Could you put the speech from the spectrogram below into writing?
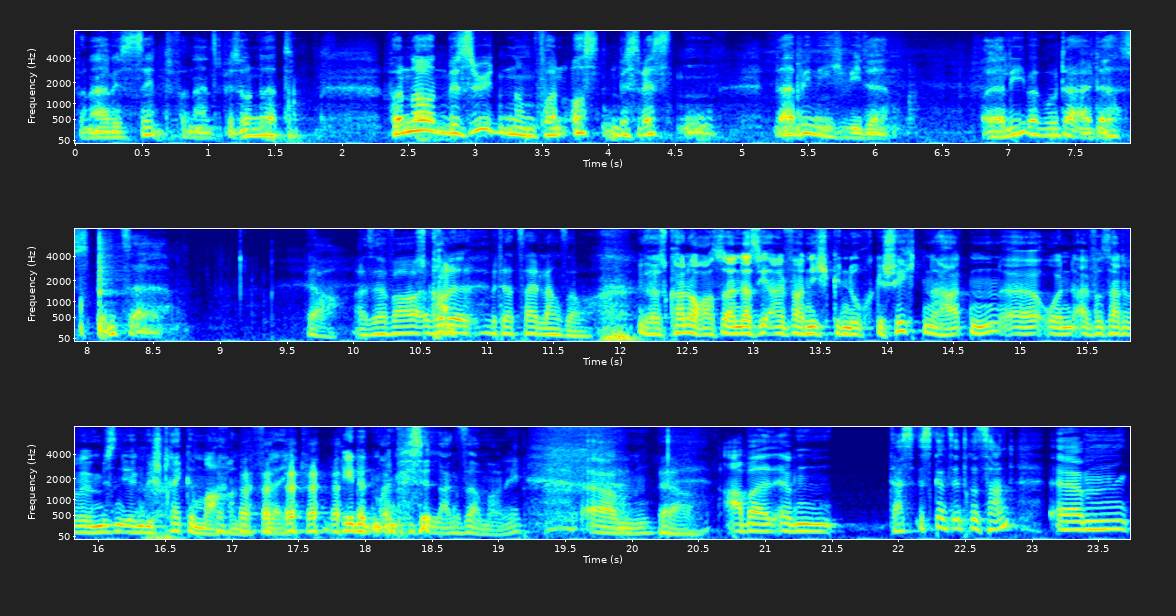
von A bis Z, von 1 bis 100, von Norden bis Süden und von Osten bis Westen, da bin ich wieder. Euer lieber guter alter Spencer. Ja, also er war, wurde mit der Zeit langsamer. Ja, es kann auch sein, dass sie einfach nicht genug Geschichten hatten äh, und einfach sagten, wir müssen irgendwie Strecke machen. Vielleicht redet man ein bisschen langsamer. Ne? Ähm, Ja. Aber ähm, das ist ganz interessant. Ähm,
